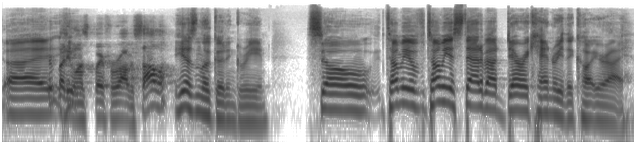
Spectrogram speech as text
Uh, Everybody he, wants to play for Robert Saleh. He doesn't look good in green. So tell me, tell me a stat about Derrick Henry that caught your eye.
